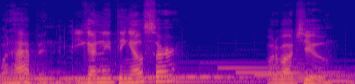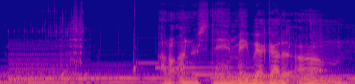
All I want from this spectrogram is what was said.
What happened? You got anything else, sir? What about you? I don't understand. Maybe I gotta um.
